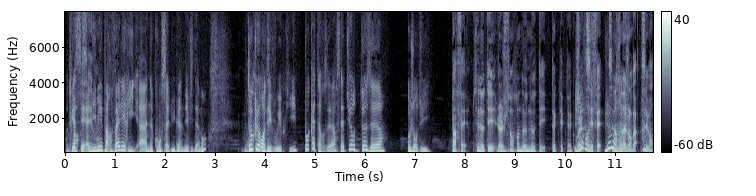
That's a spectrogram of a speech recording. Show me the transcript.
En tout cas, c'est animé par Valérie Anne, qu'on salue bien évidemment. Donc le rendez-vous est pris pour 14h, ça dure 2 heures aujourd'hui. Parfait, c'est noté. Là, je suis en train de noter. Tac, tac, tac. Voilà, c'est fait. C'est dans mon agenda. C'est bon.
